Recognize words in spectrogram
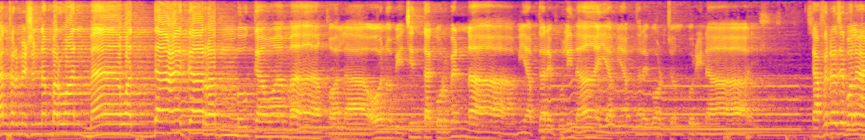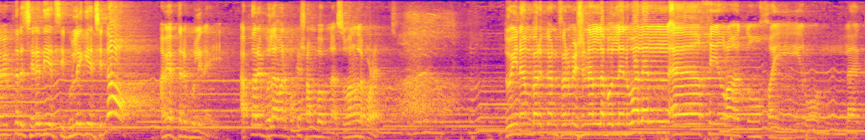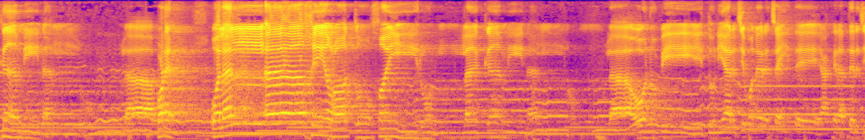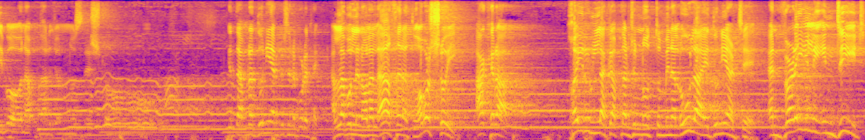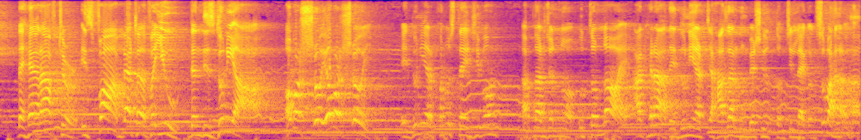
কনফার্মেশন নাম্বার ওয়ান ও নবী, চিন্তা করবেন না, আমি আপনারে ভুলি নাই, আমি আপনারে বর্জন করি নাই। কাফেররা যে বলে, আমি আপনারে ছেড়ে দিয়েছি, ভুলে গিয়েছি। নো আমি আপনারে ভুলি নাই। আপনারে ভুলে আমার পক্ষে সম্ভব না, সুবহানাল্লাহ পড়েন। দুই নাম্বার কনফার্মেশন আল্লাহ বললেন, ওয়ালাল আখিরাতু খায়রুন লাকা মিনাল পড়েন। ওয়ালাল-আখিরাতু খায়রুন লাকা মিনাল উলা ও নবী, দুনিয়ার জীবনের চাইতে আখেরাতের জীবন আপনার জন্য শ্রেষ্ঠ। কিন্তু আমরা দুনিয়ার পিছনে পড়ে থাকি। আল্লাহ বললেন ওলাল আখেরাতু অবশ্যই আখেরাত। খৈরুল্লাহকে আপনার জন্য উত্তম মিনাল উলা এই দুনিয়ার চেয়ে। And verily indeed the hereafter is far better for you than this দুনিয়া। অবশ্যই অবশ্যই। এই দুনিয়ার ক্ষণস্থায়ী জীবন আপনার জন্য উত্তম নয়। আখেরাত এই দুনিয়ার চেয়ে হাজার গুণ বেশি উত্তম। চিল্লা এখন সুবহানাল্লাহ।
